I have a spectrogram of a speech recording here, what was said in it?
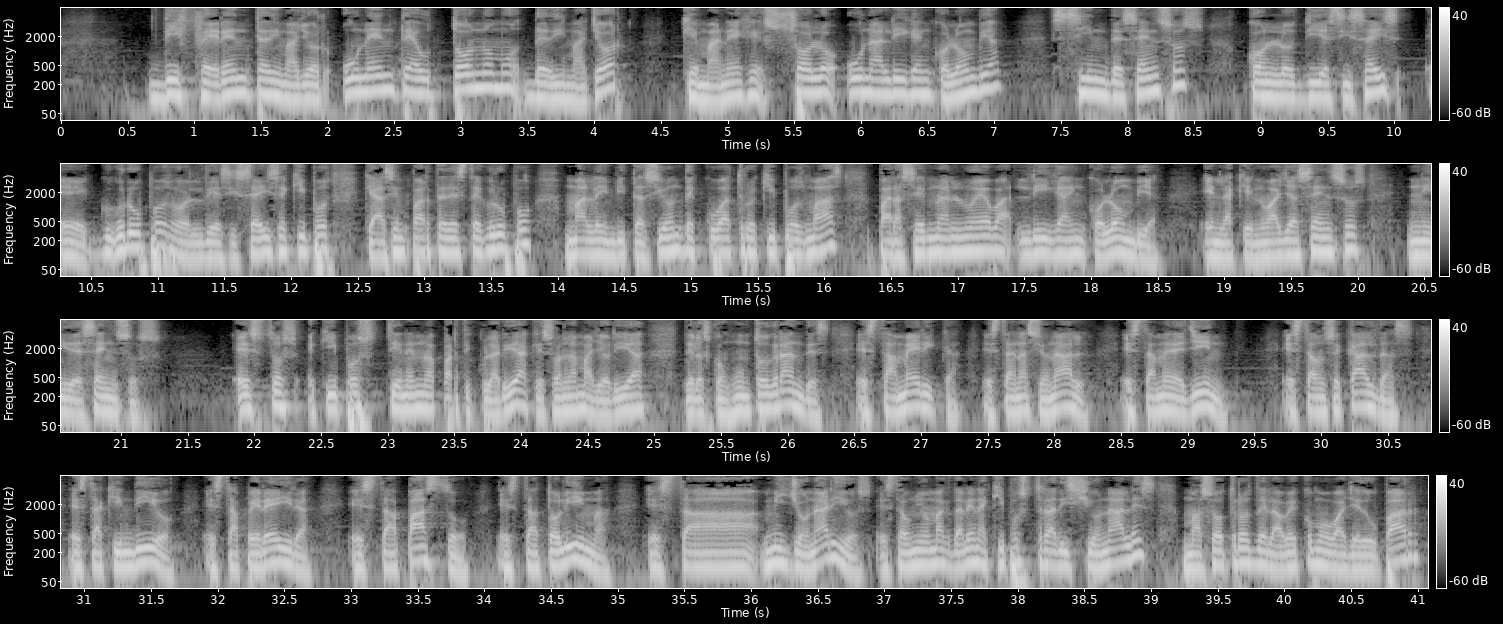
diferente Dimayor, un ente autónomo de Dimayor que maneje solo una liga en Colombia, sin descensos, con los 16 eh, grupos o el 16 equipos que hacen parte de este grupo, más la invitación de cuatro equipos más para hacer una nueva liga en Colombia, en la que no haya ascensos ni descensos estos equipos tienen una particularidad, que son la mayoría de los conjuntos grandes. Está América, está Nacional, está Medellín, está Once Caldas, está Quindío, está Pereira, está Pasto, está Tolima, está Millonarios, está Unión Magdalena, equipos tradicionales, más otros de la B como Valledupar,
